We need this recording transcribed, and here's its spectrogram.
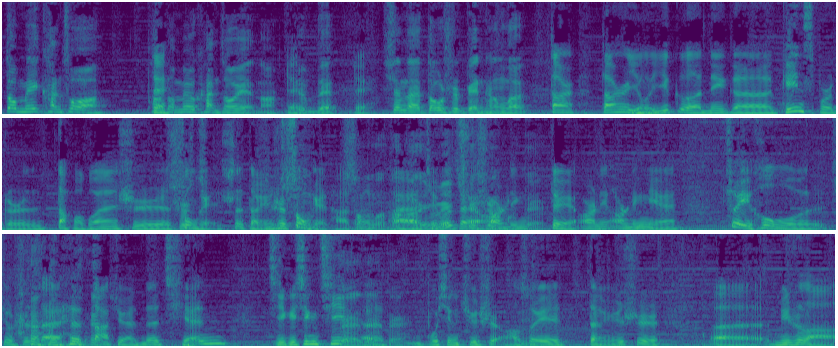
都没看错。他都没有看走眼呢，对不对？对，现在都是变成了。当然，当然有一个那个 Ginsburg 大法官是送给，是等于是送给他的，送了他，因为在二零对二零二零年最后就是在 大选的前几个星期，呃，不幸去世啊，所以等于是呃民主党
